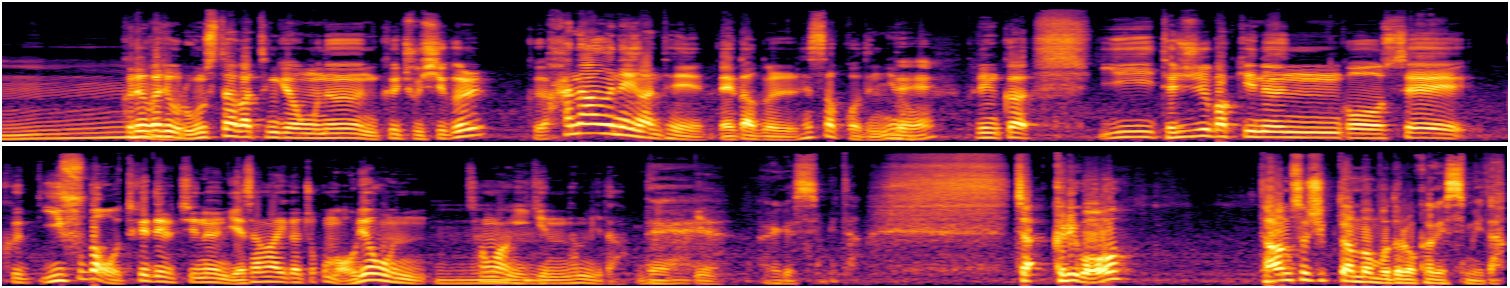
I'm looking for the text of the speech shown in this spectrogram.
음. 그래가지고 론스타 같은 경우는 그 주식을 그 하나은행한테 매각을 했었거든요. 네. 그러니까 이 대주주 바뀌는 것의 그 이후가 어떻게 될지는 예상하기가 조금 어려운 상황이기는 합니다. 네. 예. 알겠습니다. 자, 그리고 다음 소식도 한번 보도록 하겠습니다.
